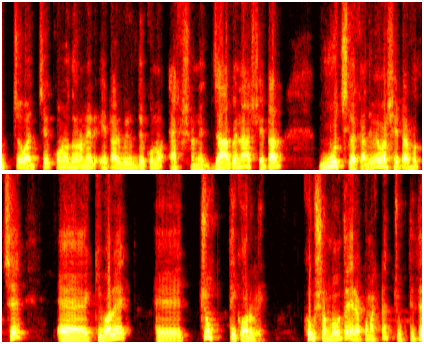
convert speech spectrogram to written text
উচ্চবাচ্যে কোনো ধরনের এটার বিরুদ্ধে কোনো অ্যাকশনে যাবে না, সেটার মুছ লেখা দেবে বা সেটার হচ্ছে কি বলে চুক্তি করবে। খুব সম্ভবত এরকম একটা চুক্তিতে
